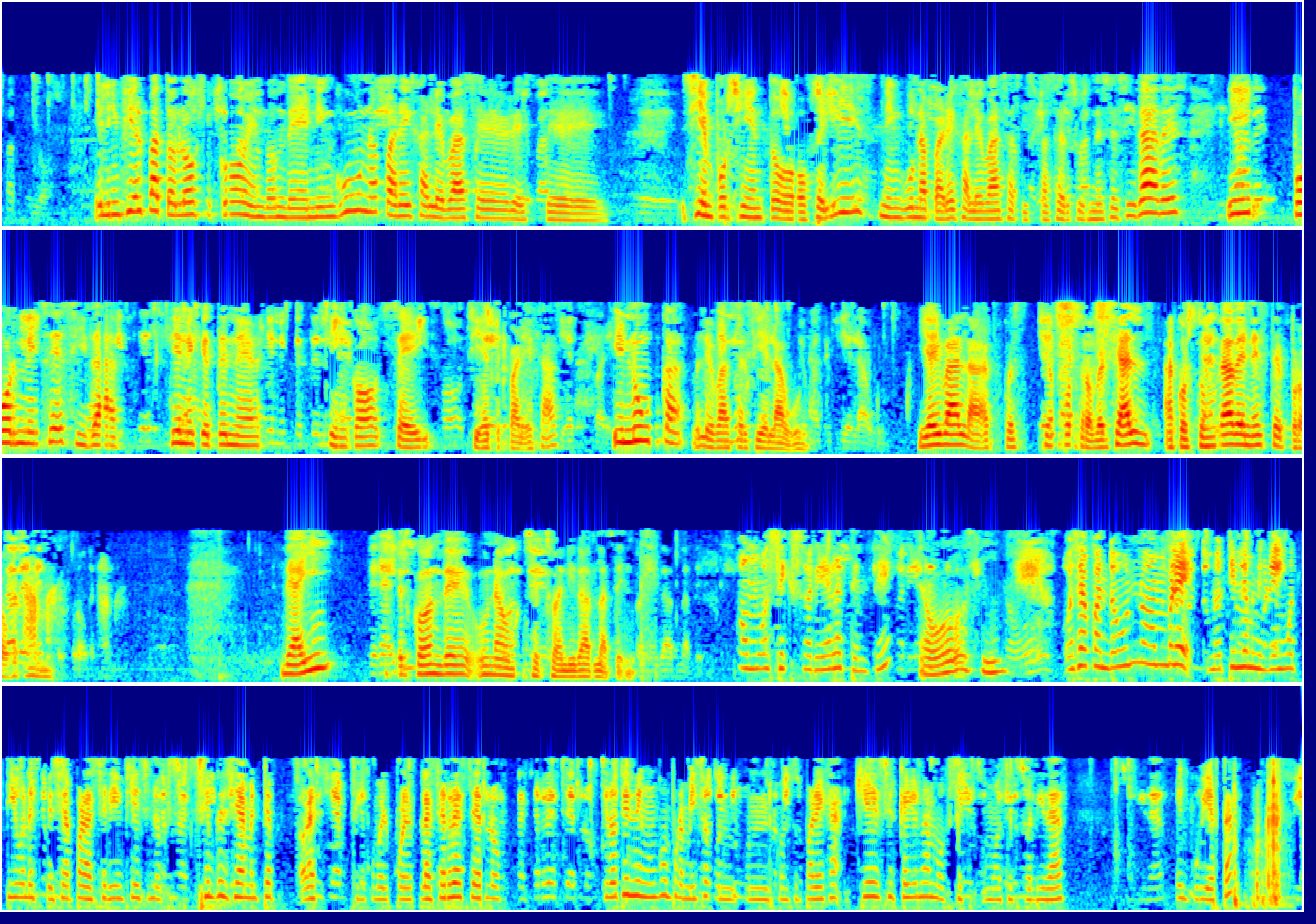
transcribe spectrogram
El infiel patológico en donde ninguna pareja le va a ser este 100% feliz, ninguna pareja le va a satisfacer sus necesidades y por necesidad tiene que tener 5, 6, 7 parejas y nunca le va a ser fiel a una. Y ahí va la cuestión controversial acostumbrada en este programa. De ahí se esconde una homosexualidad latente. ¿Homosexualidad latente? Oh, sí. O sea, cuando un hombre no tiene ningún motivo en especial para ser infiel, sino que simplemente como el, por el placer de hacerlo, que no tiene ningún compromiso con, con su pareja, ¿quiere decir que hay una homosexualidad encubierta?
